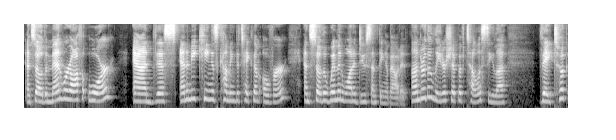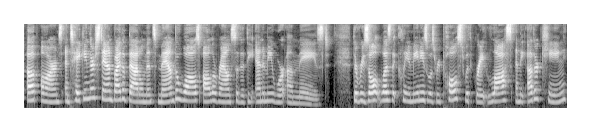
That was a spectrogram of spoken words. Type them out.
And so the men were off at war, and this enemy king is coming to take them over. And so the women want to do something about it. Under the leadership of Telesilla, they took up arms and, taking their stand by the battlements, manned the walls all around so that the enemy were amazed. The result was that Cleomenes was repulsed with great loss, and the other king,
